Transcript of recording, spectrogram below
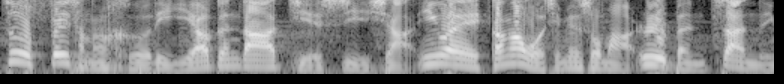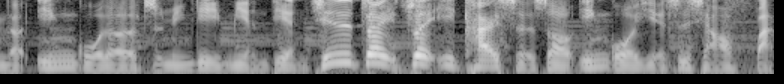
这个非常的合理，也要跟大家解释一下，因为刚刚我前面说嘛，日本占领了英国的殖民地缅甸，其实最最一开始的时候，英国也是。想要反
